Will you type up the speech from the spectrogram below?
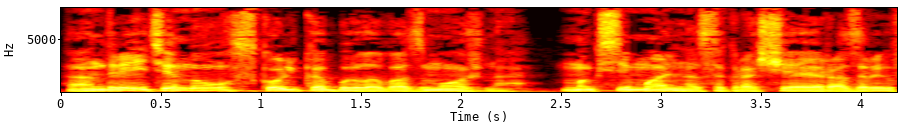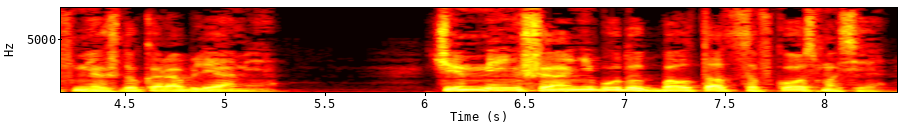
Андрей тянул, сколько было возможно, максимально сокращая разрыв между кораблями. Чем меньше они будут болтаться в космосе,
